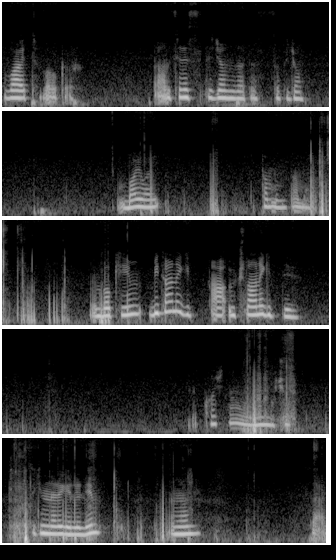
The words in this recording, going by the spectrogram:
White Walker. Tamam seni satacağım zaten satacağım. Bay bay. Tamam tamam. Bakayım. Bir tane git. Aa üç tane gitti. Kaç tane var lan bu çocuk? Tekinlere gelelim. Hemen. Sen.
